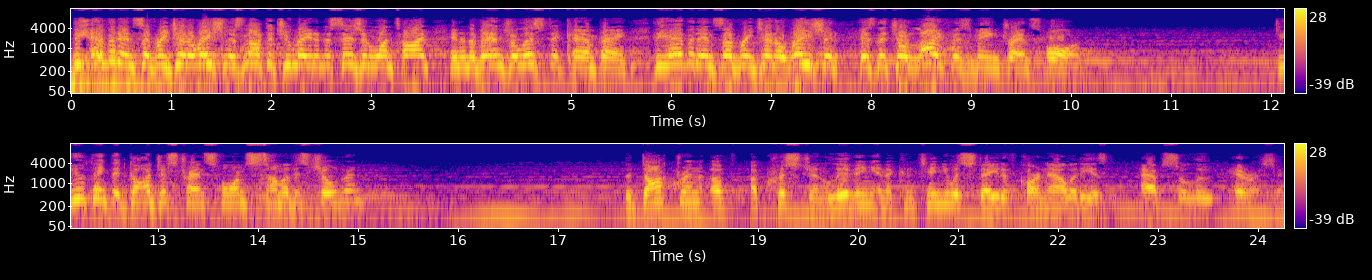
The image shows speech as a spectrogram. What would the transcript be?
The evidence of regeneration is not that you made a decision one time in an evangelistic campaign. The evidence of regeneration is that your life is being transformed. Do you think that God just transforms some of His children? The doctrine of a Christian living in a continuous state of carnality is absolute heresy.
